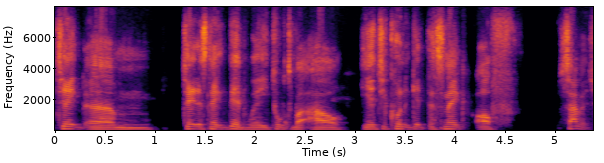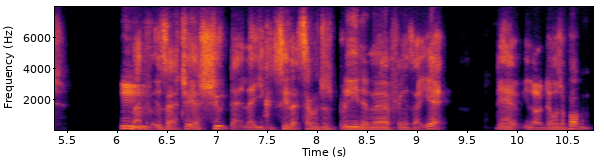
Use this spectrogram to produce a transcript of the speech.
Jake um Jake the Snake did where he talked about how he actually couldn't get the snake off Savage. Hmm. Like, it was actually a shoot that like you could see that Savage was bleeding and everything. It's like, yeah, there, you know, there was a problem.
